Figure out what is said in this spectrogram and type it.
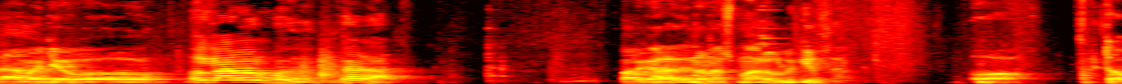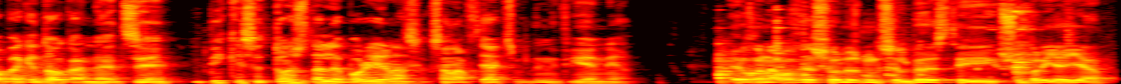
Να είμαι κι εγώ. Ο καλός μου. Έλα. Πάρε καραδινό να σου μαρόγλου και ήρθα. το είπε και το έκανε, έτσι. Μπήκε σε τόση ταλαιπωρία για να σε ξαναφτιάξει με την Ιφηγένεια. Έχω να αποθέσει όλες μου τις ελπίδες στη σούπερ γιαγιά.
